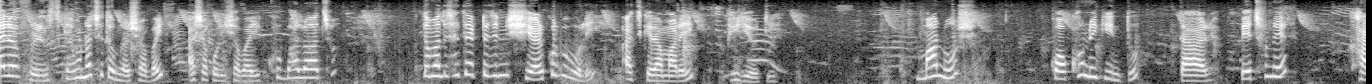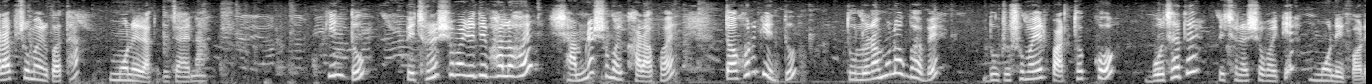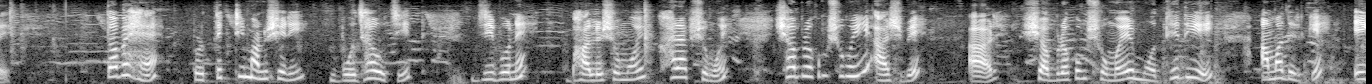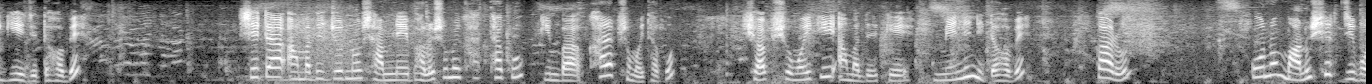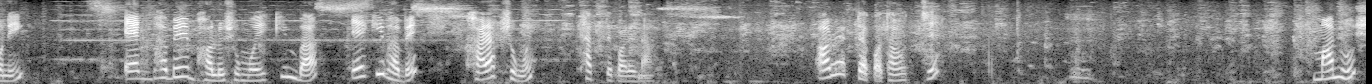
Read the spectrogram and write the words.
Hello friends, কেমন আছো তোমরা সবাই? আশা করি সবাই খুব ভালো আছো। তোমাদের সাথে একটা জিনিস শেয়ার করব বলি, আজকের আমার এই ভিডিওটি। মানুষ কখনোই কিন্তু তার পেছনের খারাপ সময়ের কথা মনে রাখতে চায় না। কিন্তু পেছনের সময় যদি ভালো হয়, সামনের সময় খারাপ হয়, তখন কিন্তু তুলনামূলকভাবে দুটো সময়ের পার্থক্য বোঝাতে পেছনের সময়কে মনে করে। তবে হ্যাঁ প্রত্যেকটি মানুষেরই বোঝা উচিত জীবনে ভালো সময়, খারাপ সময় সব রকম সময়ই আসবে আর সব রকম সময়ের মধ্যে দিয়েই আমাদেরকে এগিয়ে যেতে হবে। সেটা আমাদের জন্য সামনে ভালো সময় থাকুক কিংবা খারাপ সময় থাকুক, সব সময়কেই আমাদেরকে মেনে নিতে হবে। কারণ কোনো মানুষের জীবনেই একভাবে ভালো সময় কিংবা একইভাবে খারাপ সময় থাকতে পারে না। আরও একটা কথা হচ্ছে, মানুষ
